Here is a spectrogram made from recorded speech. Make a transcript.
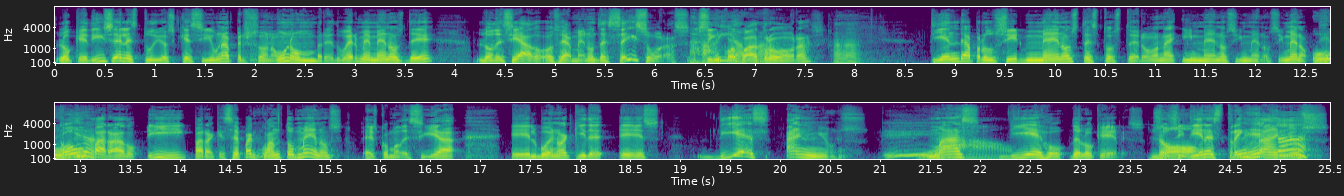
Lo que dice el estudio es que si una persona, un hombre, duerme menos de lo deseado, o sea, menos de seis horas, cinco Ay, a cuatro ajá. horas, Ajá. tiende a producir menos testosterona y menos y menos y menos. Uh. Comparado. Y para que sepan cuánto menos, es como decía el bueno aquí, de, es 10 años más viejo de lo que eres. No. So, si tienes 30 ¿Neta? años,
